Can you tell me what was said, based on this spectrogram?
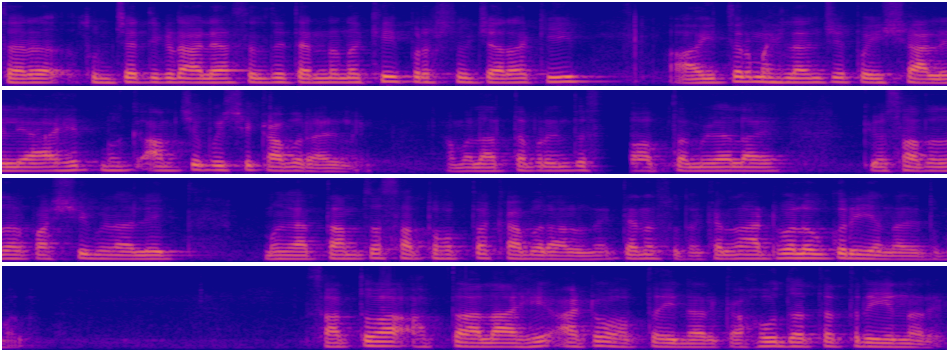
तर तुमच्या तिकडे आले असेल तर त्यांना नक्की प्रश्न विचारा की इतर महिलांचे पैसे आलेले आहेत मग आमचे पैसे का बरं आले नाही आम्हाला आतापर्यंत सहा हप्ता मिळाला आहे किंवा सात हजार पाचशे मिळालेत. मग आता आमचा सातवा हप्ता का बरं आला नाही? त्यांना सुद्धा. कारण आठवा लवकर येणार आहे तुम्हाला. सातवा हप्ता आला आहे आठवा हप्ता येणार का? हो दत्तात्रय येणार आहे.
